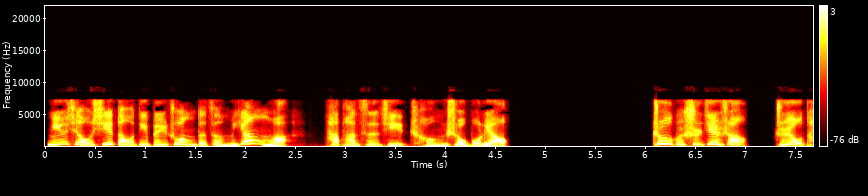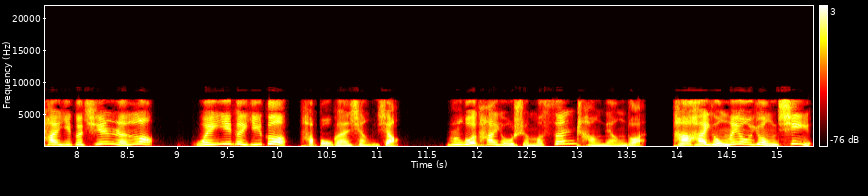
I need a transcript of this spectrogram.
宁小溪到底被撞的怎么样了，他怕自己承受不了。这个世界上只有他一个亲人了，唯一的一个。他不敢想象，如果他有什么三长两短，他还有没有勇气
